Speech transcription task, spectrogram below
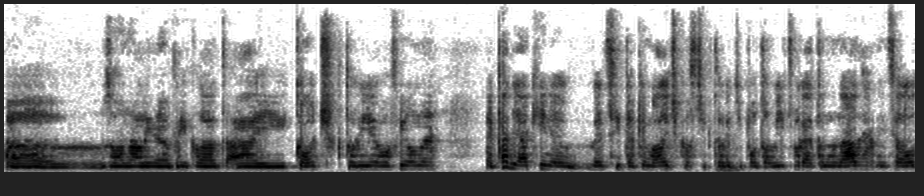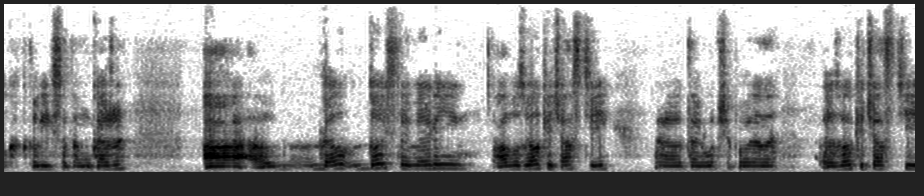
Uh, zohnali napríklad aj koč, ktorý je vo filme. Kadejaké iné veci, také maličkosti, ktoré ti potom vytvoria ten nádherný celok, ktorý sa tam ukáže. A veľ, do istej miery, alebo z veľkej časti, uh, tak lepšie povedané, z veľkej časti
